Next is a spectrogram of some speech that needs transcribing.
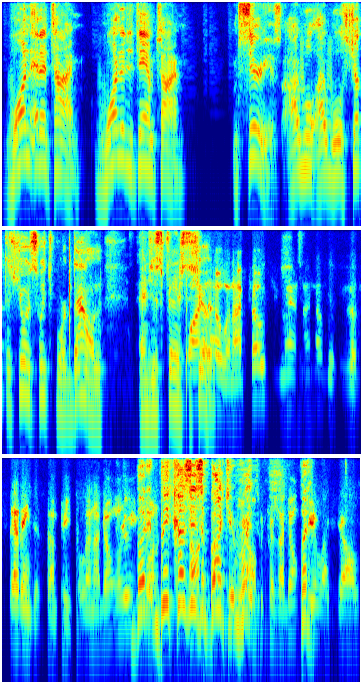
one at a time, one at a damn time. I'm serious. I will. I will shut the show switchboard down and just finish the Well, I know, and I've told you, man. I know this is upsetting to some people, and I don't really. But wanna because talk it's a about bunch it of- with y'all right, because I don't but- feel like y'all.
